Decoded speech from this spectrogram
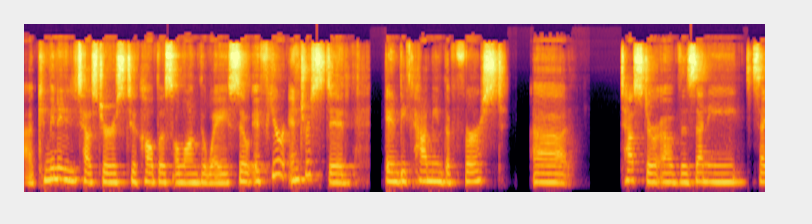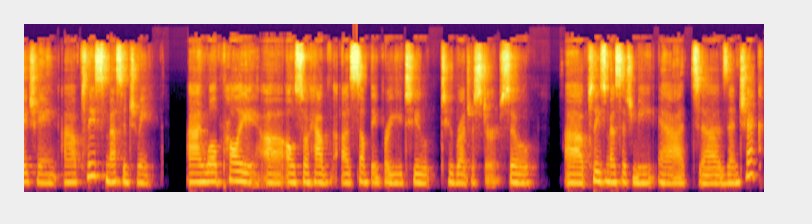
uh, community testers to help us along the way. So if you're interested in becoming the first tester of the Zenny sidechain, please message me, and we'll probably also have something for you to to register. So please message me at Zencheck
